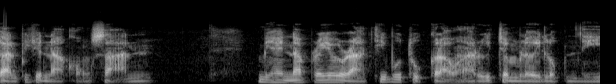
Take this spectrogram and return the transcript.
การพิจารณาของศาลมีให้นับระยะเวลาที่ผู้ถูกกล่าวหาหรือจำเลยหลบหนี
